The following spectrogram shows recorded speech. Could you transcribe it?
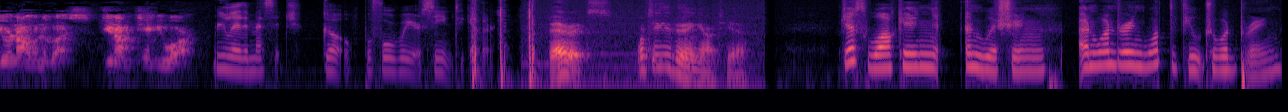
You're not one of us. Do not pretend you are. Relay the message. Go, before we are seen together. Berix, what are you doing out here? Just walking and wishing and wondering what the future would bring.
